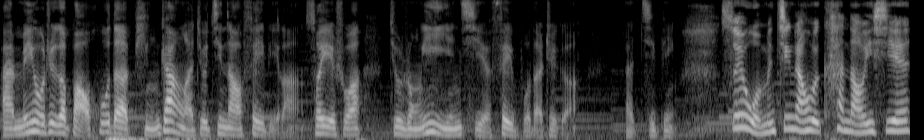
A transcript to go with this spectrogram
啊、没有这个保护的屏障了，就进到肺里了，所以说就容易引起肺部的这个呃疾病。所以我们经常会看到一些，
